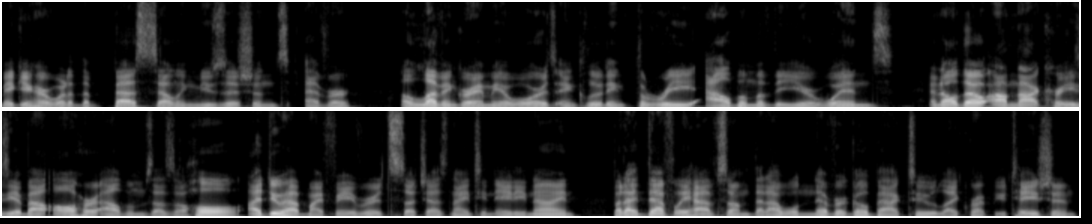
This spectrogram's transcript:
making her one of the best selling musicians ever. 11 Grammy Awards, including three Album of the Year wins. And although I'm not crazy about all her albums as a whole, I do have my favorites, such as 1989, but I definitely have some that I will never go back to, like Reputation.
